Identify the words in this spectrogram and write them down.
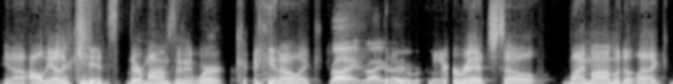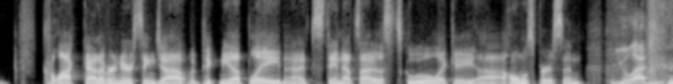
you know, all the other kids, their moms didn't work, you know, like Right, right, they were, they were rich. So my mom would uh, like clock out of her nursing job and pick me up late, and I'd stand outside of the school like a uh, homeless person. Were you latchkey?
